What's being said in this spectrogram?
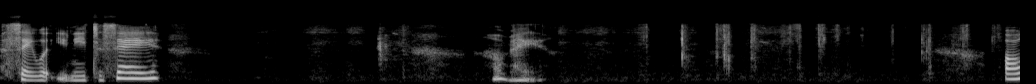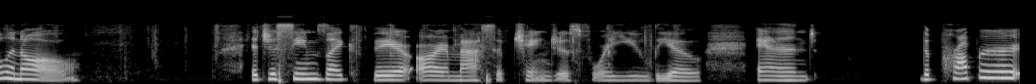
Say what you need to say. All right. All in all, it just seems like there are massive changes for you, Leo. And the proper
